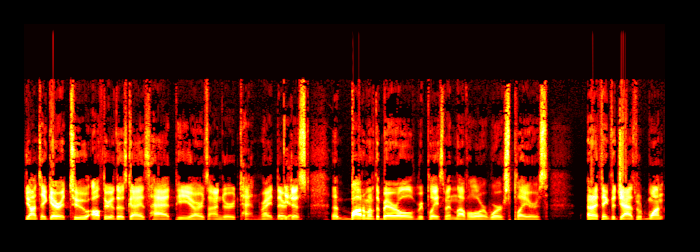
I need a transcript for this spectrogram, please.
Diante Garrett too. All three of those guys had PERs under ten. Right, they're yeah. just uh, bottom of the barrel, replacement level or worse players. And I think the Jazz would want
